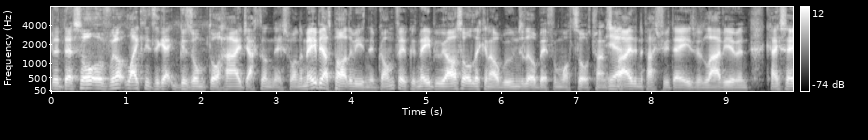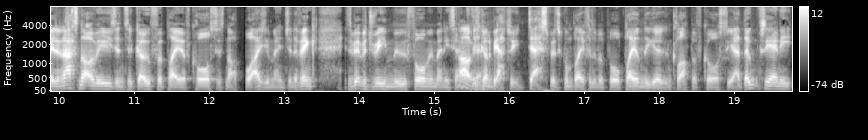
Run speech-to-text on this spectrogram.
They're, sort of we're not likely to get gazumped or hijacked on this one, and maybe that's part of the reason they've gone for it because maybe we are sort of licking our wounds a little bit from what sort of transpired Yeah. in the past few days with Lavia and Caicedo, and that's not a reason to go for a player. Of course, it's not. But as you mentioned, I think it's a bit of a dream move for him in many senses. Oh, He's going to be absolutely desperate to come play for Liverpool, play under Jurgen Klopp, of course. So, yeah, I don't see any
